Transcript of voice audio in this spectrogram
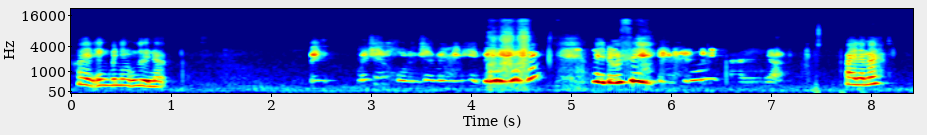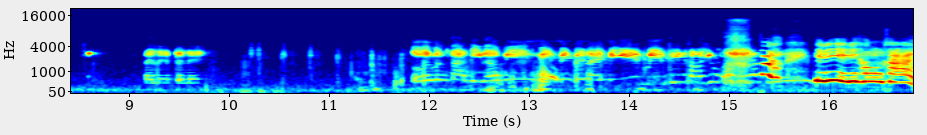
เขาเห็นเองเป็นอย่างอื่นอะเป็นไม่ใช่คนใช่ไหมมินเห็นเป็นไม่รู้สิเห็นเป็นอะไรอะไปเลยไหม ไปเลยไปเลย เอ้ยมันตัดอีกแล้วมินมินมินไปไหนมินมินที่เขาอยู่คนเดียวอยู่นี่อยู่นี่ห้องข้าง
